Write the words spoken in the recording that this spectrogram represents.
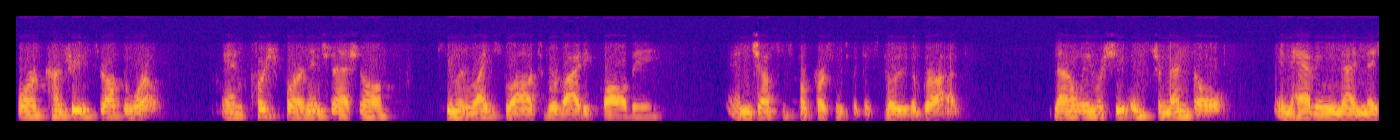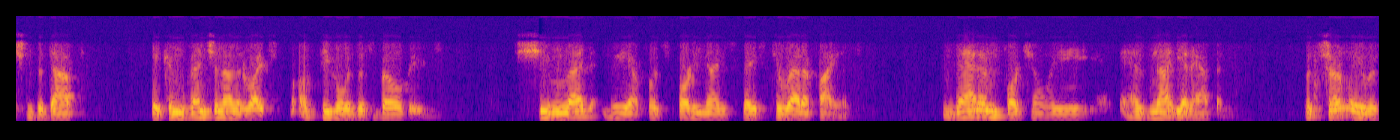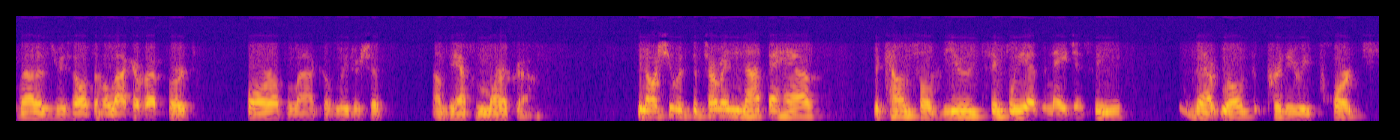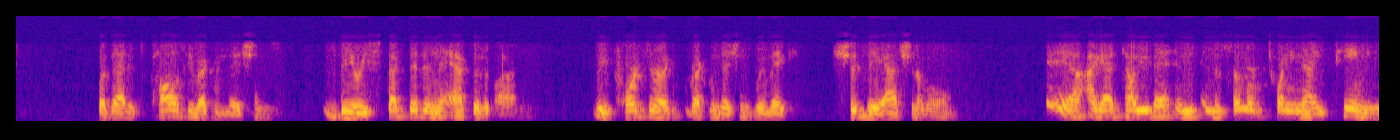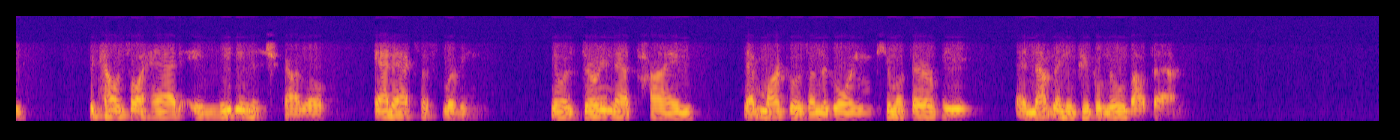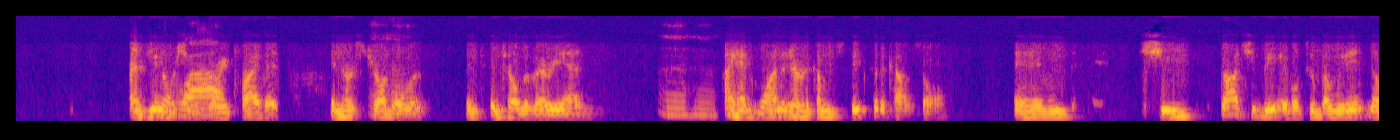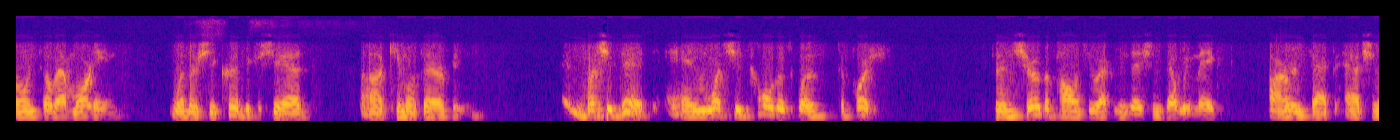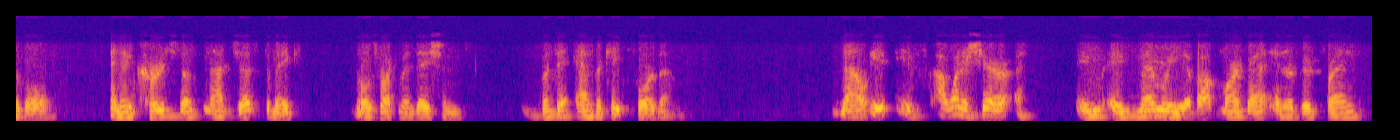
for countries throughout the world and pushed for an international human rights law to provide equality and justice for persons with disabilities abroad. Not only was she instrumental in having the United Nations adopt a convention on the rights of people with disabilities, she led the efforts for the United States to ratify it. That, unfortunately, has not yet happened. But certainly it was not as a result of a lack of effort or of a lack of leadership on behalf of Margaret. You know, she was determined not to have the council viewed simply as an agency that wrote pretty reports, but that its policy recommendations be respected and acted upon. Reports and rec- recommendations we make should be actionable. Yeah, I got to tell you that in, in the summer of 2019, the council had a meeting in Chicago at Access Living. It was during that time that Marca was undergoing chemotherapy, and not many people knew about that. As you know, she wow. was very private in her struggle mm-hmm. in, until the very end. Mm-hmm. I had wanted her to come speak to the council, and she thought she'd be able to, but we didn't know until that morning whether she could because she had uh, chemotherapy. But she did, and what she told us was to push to ensure the policy recommendations that we make are in fact actionable, and encouraged us not just to make those recommendations, but to advocate for them. Now, if, if I want to share a, a, memory about Marca and her good friend,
